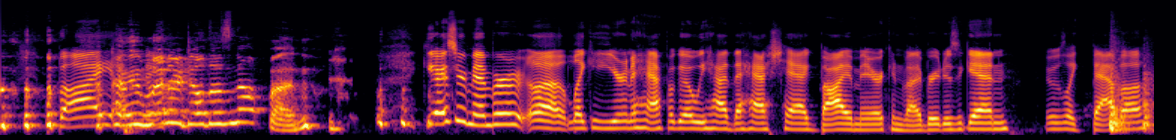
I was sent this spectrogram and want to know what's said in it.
by I mean, when are dildos not fun? you guys remember, uh, like a year and a half ago, we had the hashtag "Buy American Vibrators" again. It was like Baba.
